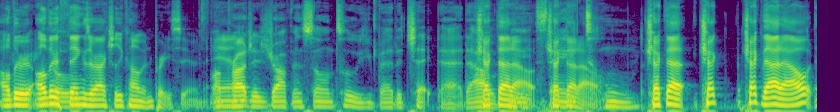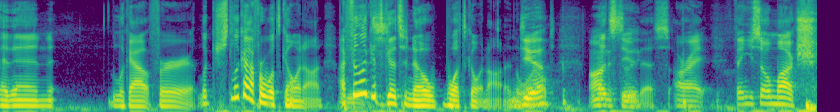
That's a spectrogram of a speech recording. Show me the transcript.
Other other go. things are actually coming pretty soon. My And- project's dropping soon too. You better check that out. check that out. Stay Check that out. tuned. Check that check check that out, and then look out for look just look out for what's going on. I feel like it's good to know what's going on in the Yeah, world. Let's do this. All right. Thank you so much.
